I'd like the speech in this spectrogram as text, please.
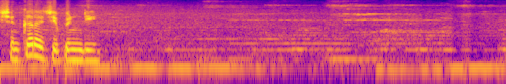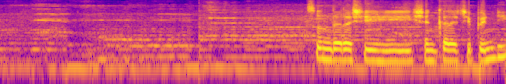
शंकराची पिंडी. सुंदर अशी ही शंकराची पिंडी.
